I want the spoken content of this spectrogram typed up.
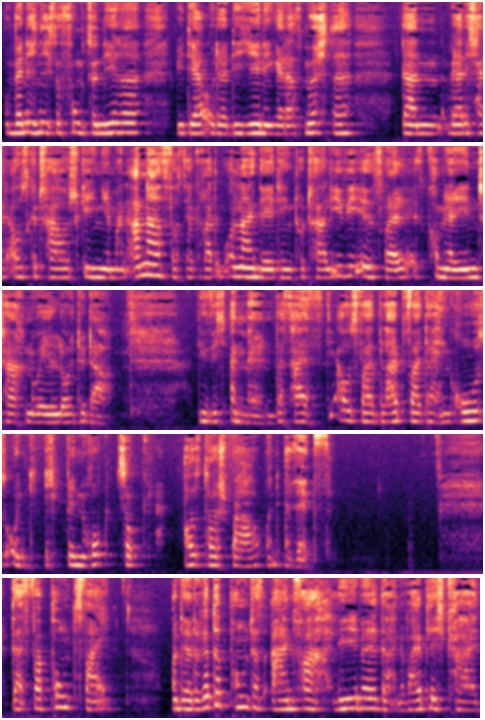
Und wenn ich nicht so funktioniere, wie der oder diejenige das möchte, dann werde ich halt ausgetauscht gegen jemand anders, was ja gerade im Online-Dating total easy ist, weil es kommen ja jeden Tag neue Leute da, die sich anmelden. Das heißt, die Auswahl bleibt weiterhin groß und ich bin ruckzuck austauschbar und ersetzt. Das war Punkt 2. Und der dritte Punkt ist einfach, lebe deine Weiblichkeit,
